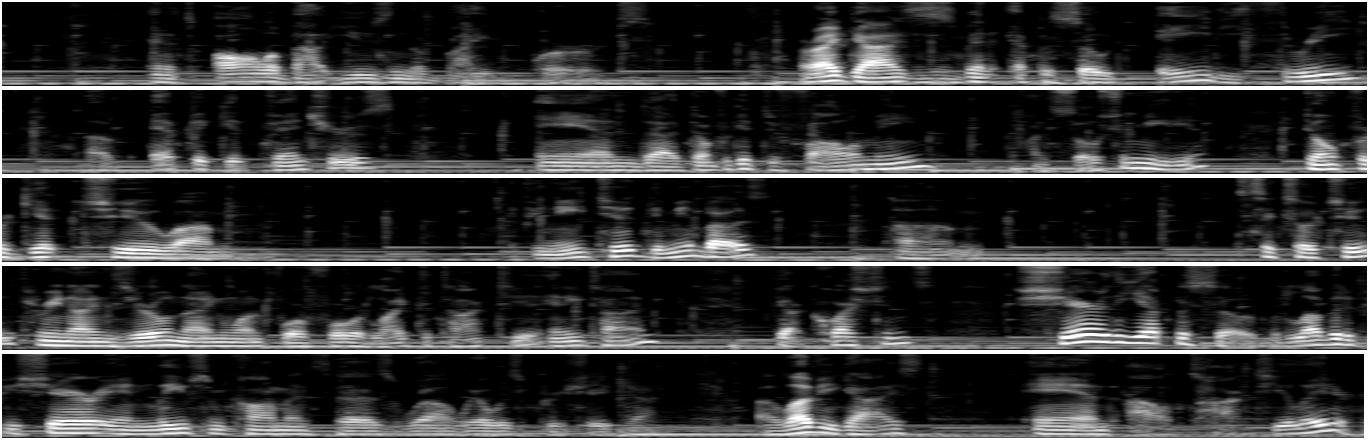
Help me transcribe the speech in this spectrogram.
And it's all about using the right words. All right, guys, this has been episode 83 of Epic Adventures. And uh, don't forget to follow me on social media. Don't forget to, um, if you need to, give me a buzz. Um, 602 390 9144 would like to talk to you anytime. Got questions? Share the episode. Would love it if you share and leave some comments as well. We always appreciate that. I love you guys, and I'll talk to you later.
